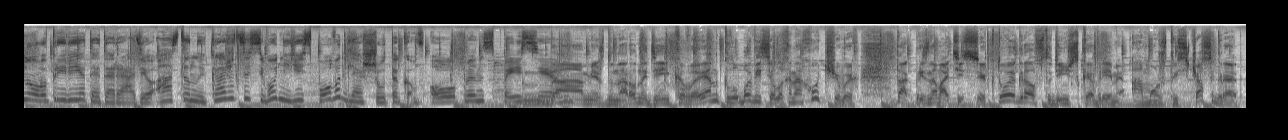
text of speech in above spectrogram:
Снова привет, это радио Астон, и кажется, сегодня есть повод для шуток в Open Space. Да, Международный день КВН Клуба веселых и находчивых. Так, признавайтесь, кто играл в студенческое время? А может и сейчас играют?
